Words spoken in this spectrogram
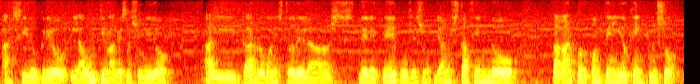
ha sido, creo, la última que se ha subido al carro con esto de las DLC, pues eso, ya nos está haciendo pagar por contenido que incluso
